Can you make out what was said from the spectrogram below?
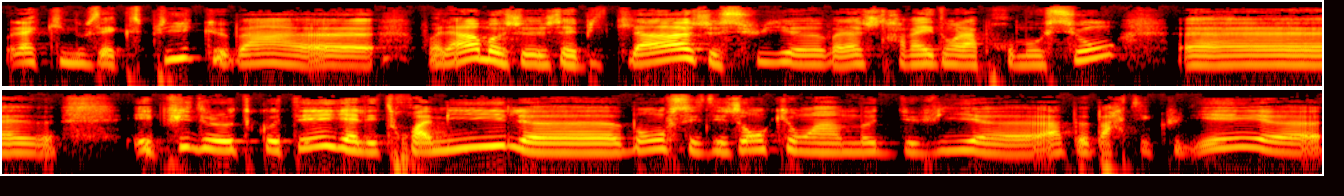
voilà, qui nous explique que ben, voilà, moi j'habite là, je suis, voilà, je travaille dans la promotion. et puis de l'autre côté, il y a les 3000 euh, bon, c'est des gens qui ont un mode de vie euh, un peu particulier. Euh,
